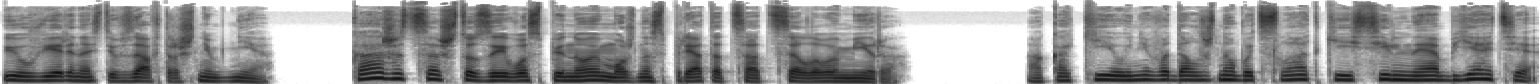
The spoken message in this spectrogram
и уверенность в завтрашнем дне. Кажется, что за его спиной можно спрятаться от целого мира. А какие у него должно быть сладкие и сильные объятия.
